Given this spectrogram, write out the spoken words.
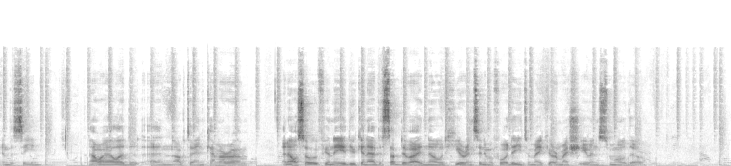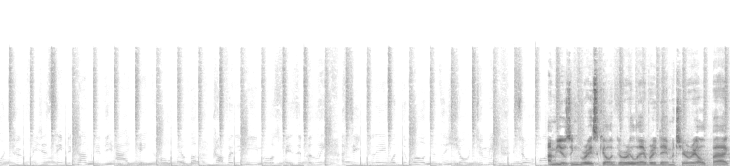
in the scene. Now I'll add an Octane camera and also if you need you can add a subdivide node here in Cinema 4D to make your mesh even smoother. I'm using Greyscale Gorilla Everyday Material Pack.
